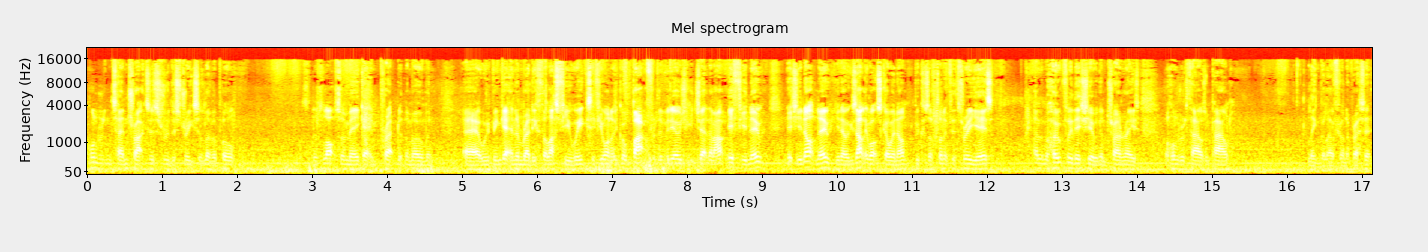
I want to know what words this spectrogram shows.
110 tractors through the streets of Liverpool. So there's lots of me getting prepped at the moment. Uh, we've been getting them ready for the last few weeks. If you want to go back through the videos, you can check them out if you're new. If you're not new, you know exactly what's going on because I've done it for three years. And hopefully this year we're going to try and raise £100,000 link below if you want to press it.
